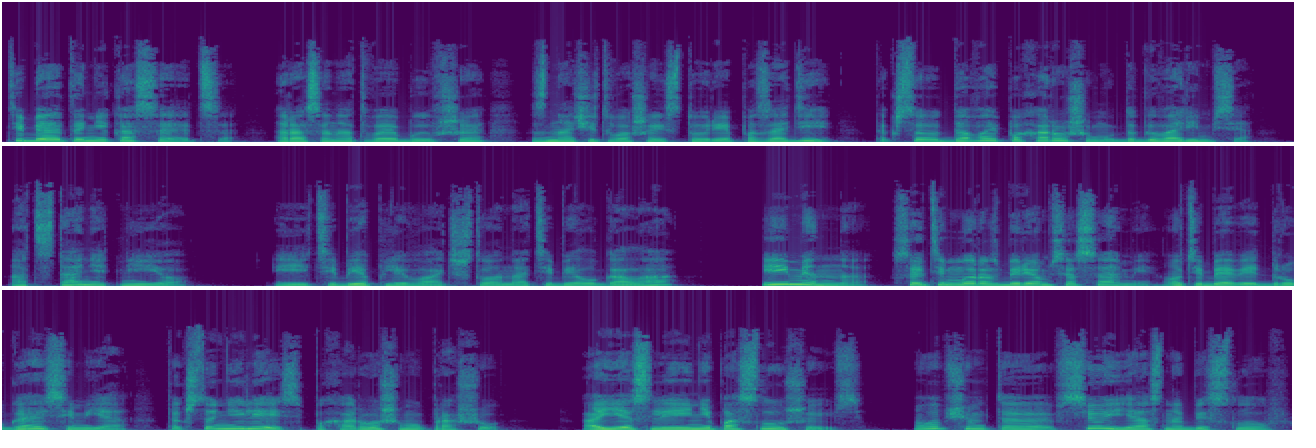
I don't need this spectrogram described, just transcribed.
«Тебя это не касается. Раз она твоя бывшая, значит, ваша история позади. Так что давай по-хорошему договоримся. Отстань от нее». «И тебе плевать, что она тебе лгала?» «Именно. С этим мы разберемся сами. У тебя ведь другая семья, так что не лезь, по-хорошему прошу. А если и не послушаюсь?» В общем-то, все ясно без слов.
